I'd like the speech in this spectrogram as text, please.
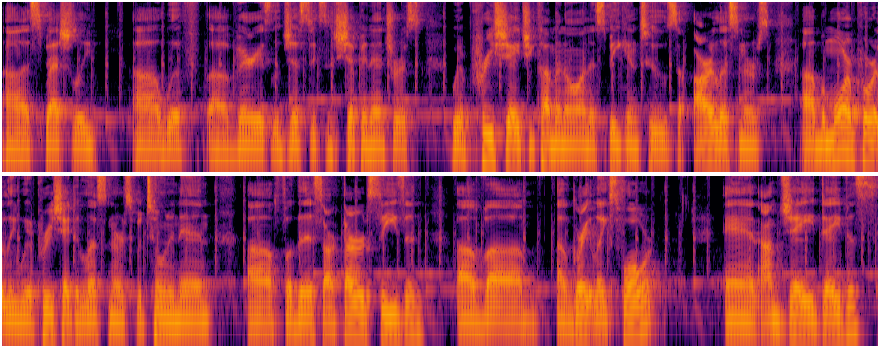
uh, especially uh, with various logistics and shipping interests. We appreciate you coming on and speaking to our listeners. but more importantly, we appreciate the listeners for tuning in for this, our third season of, um, of Great Lakes Forward. And I'm Jay Davis,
